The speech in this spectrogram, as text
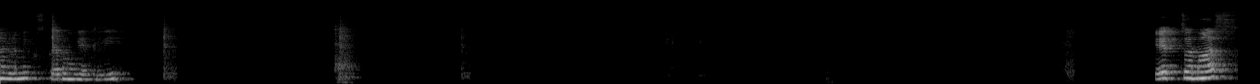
चांगलं मिक्स करून घेतली. एक चमच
